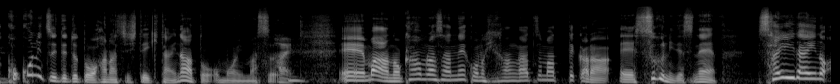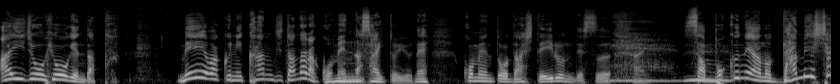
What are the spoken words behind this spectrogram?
うん、ここについてちょっとお話ししていきたいなと思います。はい、えー、まあ、あの川村さんねこの批判が集まってから、えー、すぐにですね最大の愛情表現だった。迷惑に感じたならごめんなさいというねコメントを出しているんです。はい。さあ僕ねあのダメ謝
